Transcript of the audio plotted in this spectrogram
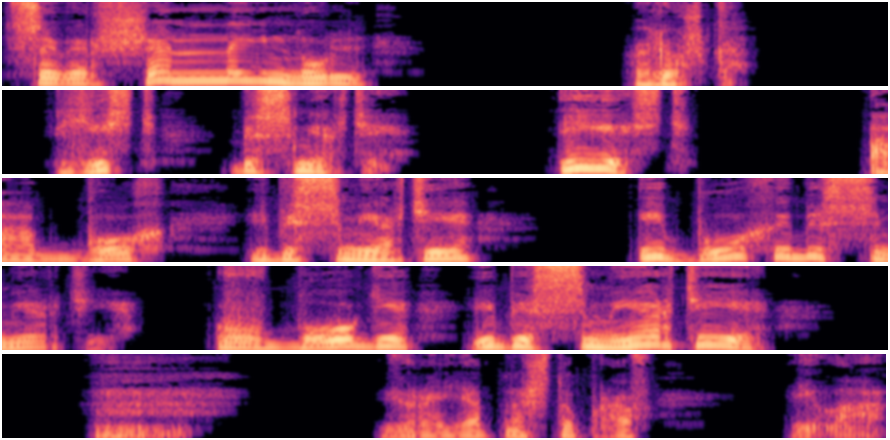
Совершенный нуль. Алёшка, есть бессмертие? И есть. А Бог и бессмертие? И Бог и бессмертие. В Боге и бессмертие. М Вероятно, что прав Иван.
